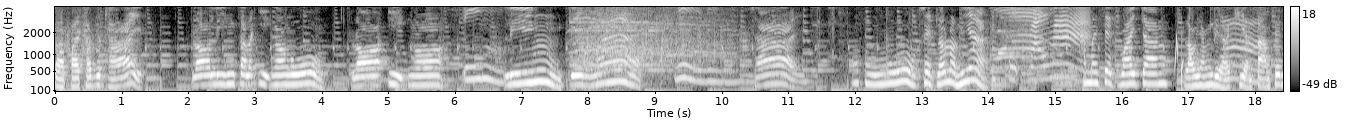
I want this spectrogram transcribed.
ต่อไปครับสุดท้าย รอลิงสระอีงองู รออีงอ ลิงลิง เก่งมาก นี่ลิง ใช่ โอ้โห เสร็จแล้วเหรอเนี่ย เด็กไว้มาก ทำไมเสร็จไวจัง เรายังเหลือเขียนตามเส้น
